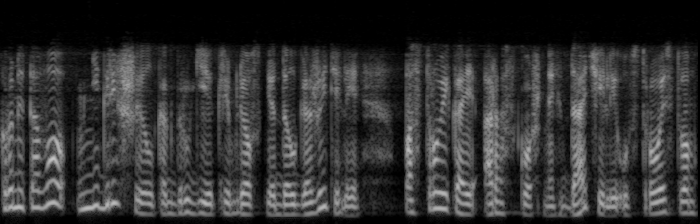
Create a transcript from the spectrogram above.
Кроме того, не грешил, как другие кремлевские долгожители, постройкой роскошных дач или устройством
